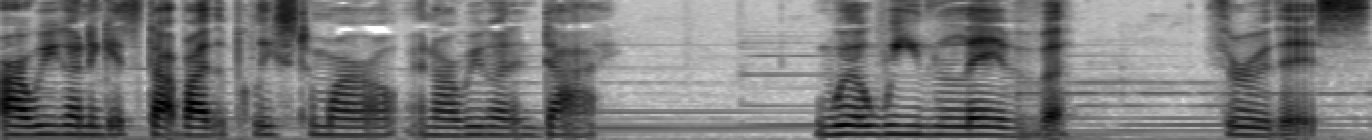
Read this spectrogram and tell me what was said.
are we going to get stopped by the police tomorrow and are we going to die? Will we live through this?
